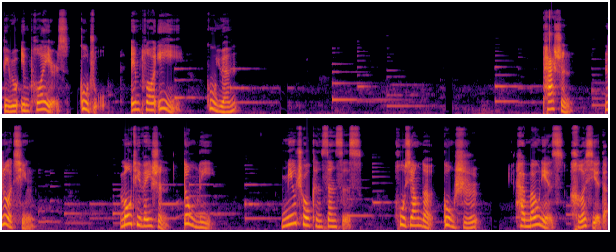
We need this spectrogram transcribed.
比如 employers 雇主，employee 雇员 ，passion 热情，motivation 动力，mutual consensus 互相的共识，harmonious 和谐的。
